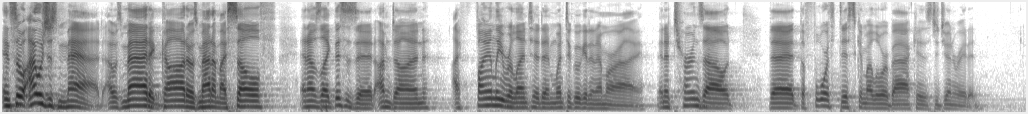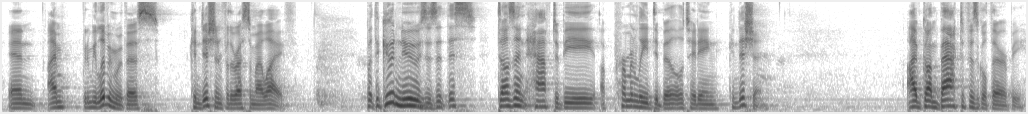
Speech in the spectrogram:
And so I was just mad. I was mad at God. I was mad at myself. And I was like, this is it. I'm done. I finally relented and went to go get an MRI. And it turns out that the fourth disc in my lower back is degenerated. And I'm going to be living with this condition for the rest of my life. But the good news is that this doesn't have to be a permanently debilitating condition. I've gone back to physical therapy.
